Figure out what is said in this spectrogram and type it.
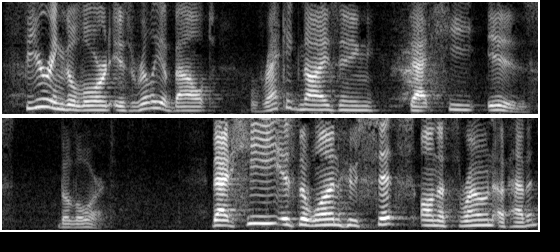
fearing the Lord is really about recognizing that He is the Lord, that He is the one who sits on the throne of heaven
